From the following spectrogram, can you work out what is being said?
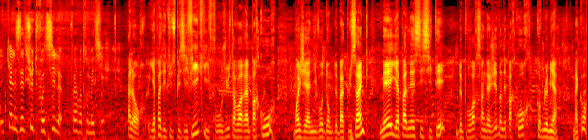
Et quelles études faut-il pour faire votre métier Alors, il n'y a pas d'études spécifiques, il faut juste avoir un parcours. Moi, j'ai un niveau donc de bac plus 5, mais il n'y a pas de nécessité de pouvoir s'engager dans des parcours comme le mien. D'accord?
